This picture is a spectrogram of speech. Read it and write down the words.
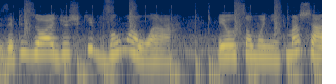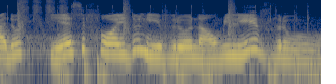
os episódios que vão ao ar. Eu sou Monique Machado e esse foi do livro Não Me Livro.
